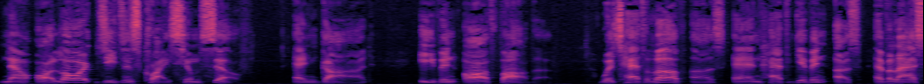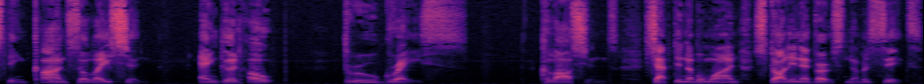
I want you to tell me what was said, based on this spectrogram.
Now our Lord Jesus Christ himself and God, even our Father, which hath loved us and hath given us everlasting consolation and good hope through grace. Colossians chapter number 1, starting at verse number 6,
